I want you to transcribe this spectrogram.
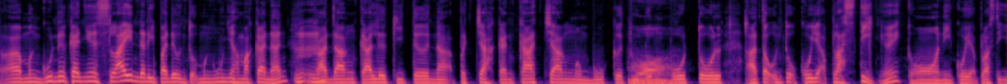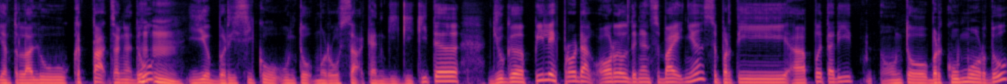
uh, menggunakannya selain daripada untuk mengunyah makanan. Mm-mm. Kadang kala kita nak pecahkan kacang, membuka tudung wow. botol atau untuk koyak plastik eh. Oh ni koyak plastik yang terlalu ketat sangat tu, Mm-mm. Ia berisiko untuk merosakkan gigi kita. Juga pilih produk oral dengan sebaiknya seperti apa tadi untuk berkumur tu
